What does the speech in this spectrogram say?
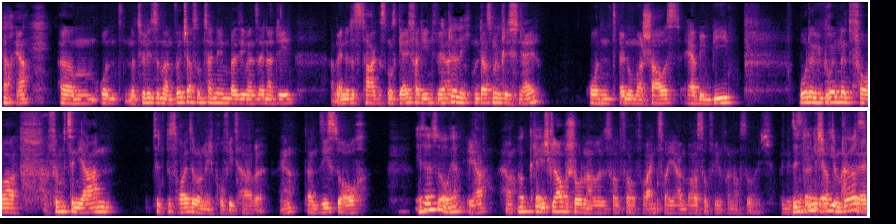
Ja. ja? Ähm, und natürlich sind wir ein Wirtschaftsunternehmen bei Siemens Energy. am Ende des Tages muss Geld verdient werden Natürlich. und das möglichst schnell. Und wenn du mal schaust, Airbnb wurde gegründet vor 15 Jahren, sind bis heute noch nicht profitabel. Ja, dann siehst du auch, Ist das so, ja? ja, ja. Okay. Ich glaube schon, aber das war vor, vor ein, zwei Jahren war es auf jeden Fall noch so. Ich bin jetzt Sind die nicht an die Börse?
